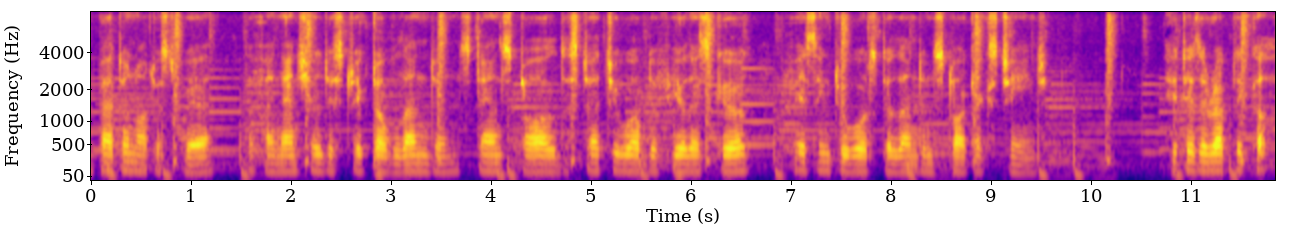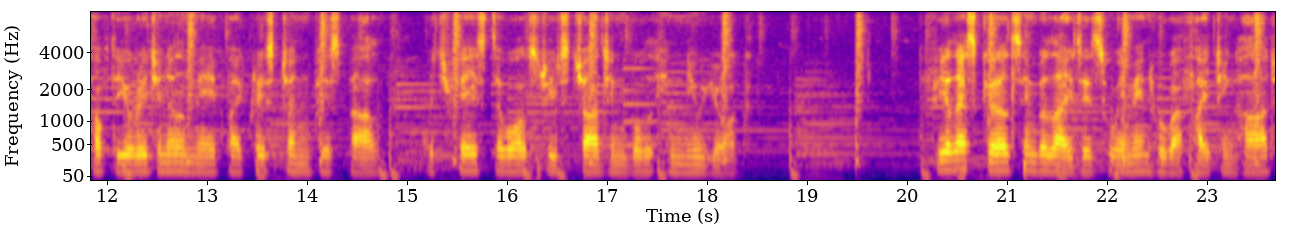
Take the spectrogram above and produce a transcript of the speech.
In Paternoster Square, the financial district of London, stands tall the statue of the fearless girl facing towards the London Stock Exchange. It is a replica of the original made by Kristen Visbal, which faced the Wall Street's charging bull in New York. The fearless girl symbolizes women who are fighting hard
